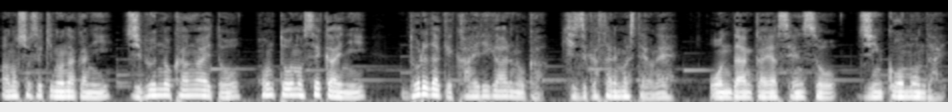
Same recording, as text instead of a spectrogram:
あの書籍の中に自分の考えと本当の世界にどれだけ乖離があるのか気づかされましたよね。温暖化や戦争、人口問題、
